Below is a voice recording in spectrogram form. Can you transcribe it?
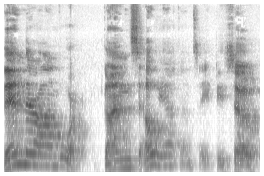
Then they're on board. Guns, oh yeah, gun safety. So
